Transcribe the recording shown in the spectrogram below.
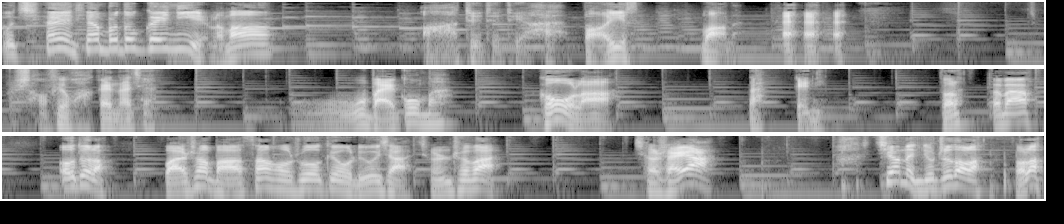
我前几天不是都给你了吗？啊，对对对，嗨，不好意思，忘了。嘿嘿嘿，少废话，该拿钱。五百够吗？够了，来给你。走了，拜拜啊！哦，对了，晚上把三号桌给我留一下，请人吃饭。请谁呀？见了你就知道了。走了。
